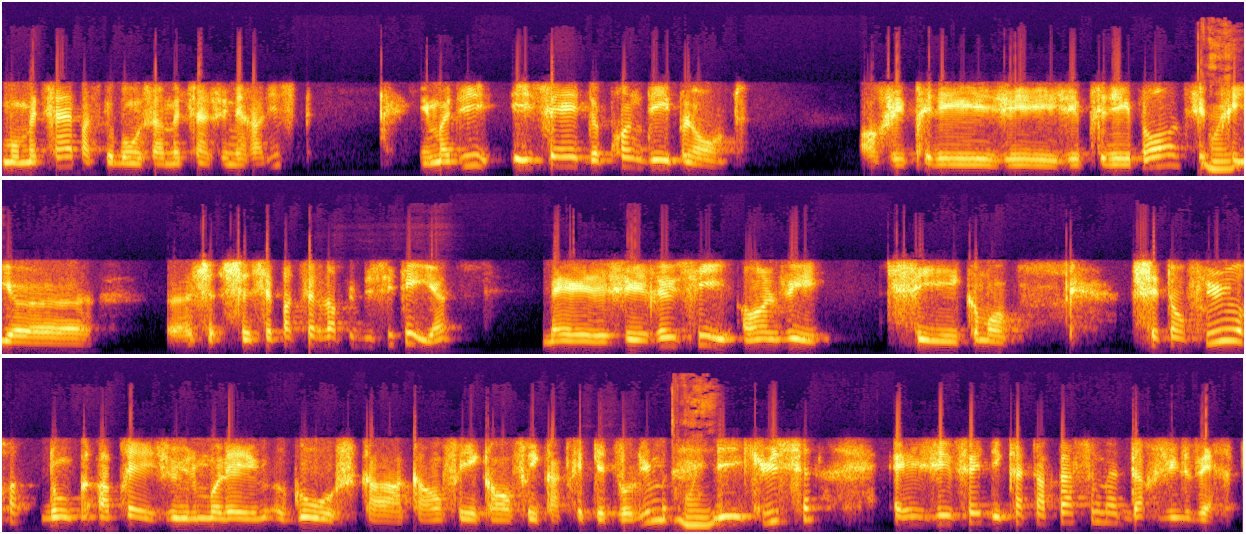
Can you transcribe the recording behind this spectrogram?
mon médecin, parce que bon, j'ai un médecin généraliste, il m'a dit essaie de prendre des plantes. Alors j'ai pris des j'ai, j'ai pris des plantes, j'ai pris euh, euh c'est, pas de faire de la publicité, hein, mais j'ai réussi à enlever c'est comment cette enflure, donc après j'ai eu le mollet gauche qui a, qui a enflé, qui a enflé, qui a traité de volume, Oui. les cuisses, et j'ai fait des cataplasmes d'argile verte.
